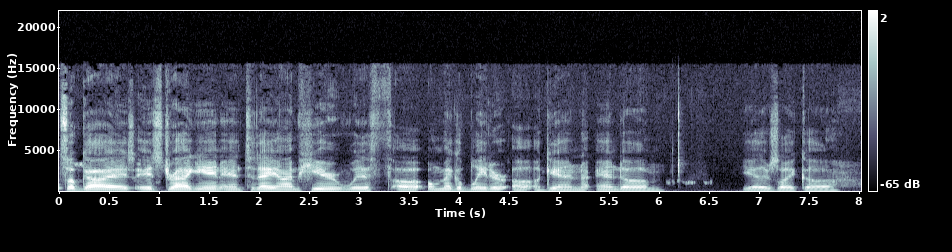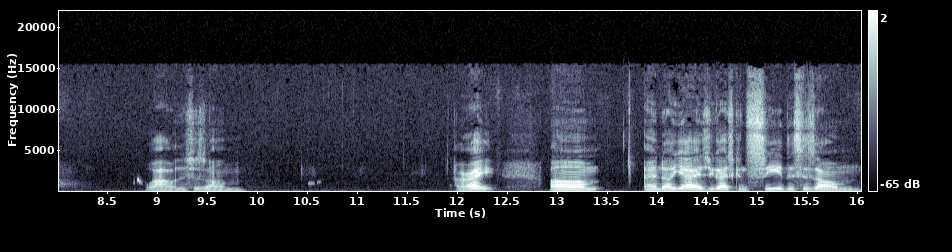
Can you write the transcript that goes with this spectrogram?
what's up guys? It's Dragon and today I'm here with uh, Omega Blader uh, again and um yeah there's like uh wow this is um alright um and uh, yeah as you guys can see this is um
